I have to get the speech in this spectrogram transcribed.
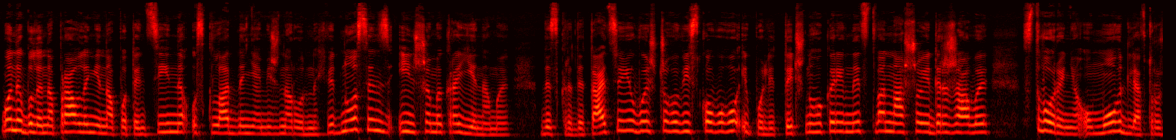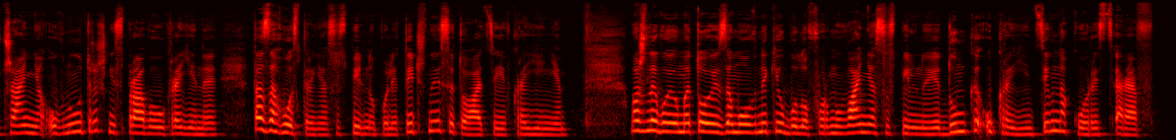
Вони були направлені на потенційне ускладнення міжнародних відносин з іншими країнами, дискредитацію вищого військового і політичного керівництва нашої держави, створення умов для втручання у внутрішні справи України та загострення суспільно-політичної ситуації в країні. Важливою метою замовників було формування суспільної думки українців на користь РФ.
